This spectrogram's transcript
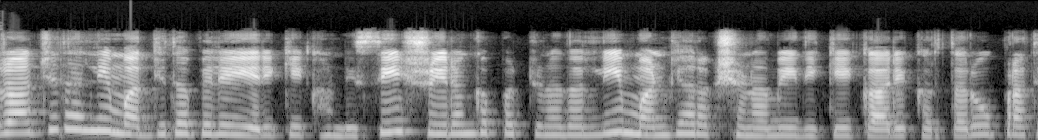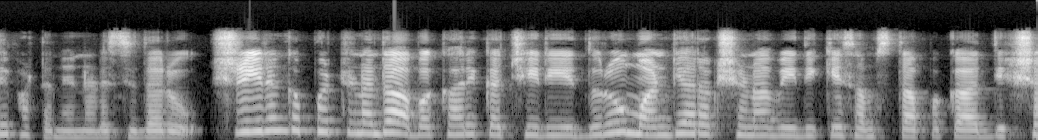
ರಾಜ್ಯದಲ್ಲಿ ಮದ್ಯದ ಬೆಲೆ ಏರಿಕೆ ಖಂಡಿಸಿ ಶ್ರೀರಂಗಪಟ್ಟಣದಲ್ಲಿ ಮಂಡ್ಯ ರಕ್ಷಣಾ ವೇದಿಕೆ ಕಾರ್ಯಕರ್ತರು ಪ್ರತಿಭಟನೆ ನಡೆಸಿದರು. ಶ್ರೀರಂಗಪಟ್ಟಣದ ಅಬಕಾರಿ ಕಚೇರಿ ಎದುರು ಮಂಡ್ಯ ರಕ್ಷಣಾ ವೇದಿಕೆ ಸಂಸ್ಥಾಪಕ ಅಧ್ಯಕ್ಷ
